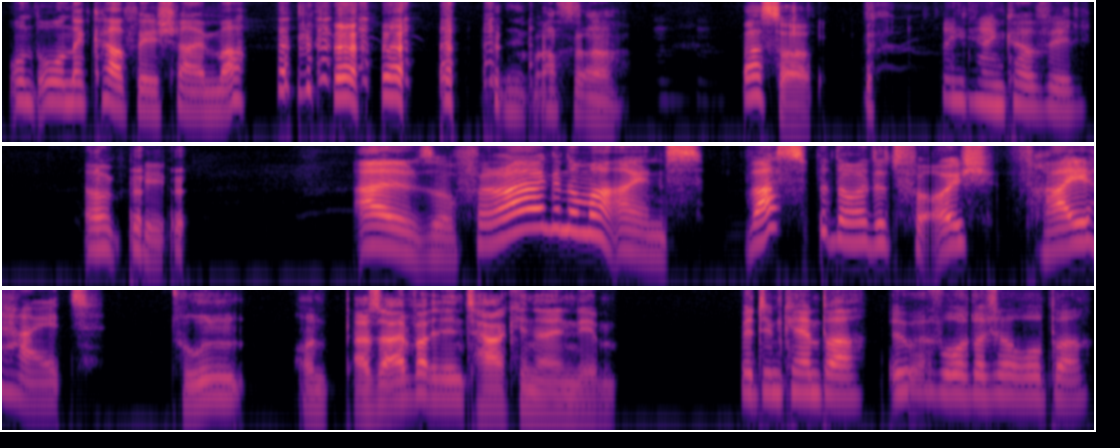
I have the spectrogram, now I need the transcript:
Und ohne Kaffee scheinbar. Wasser. Wasser. Trink keinen Kaffee. Okay. Also, Frage Nummer eins. Was bedeutet für euch Freiheit? Tun und also einfach in den Tag hineinleben. Mit dem Camper irgendwo durch Europa.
